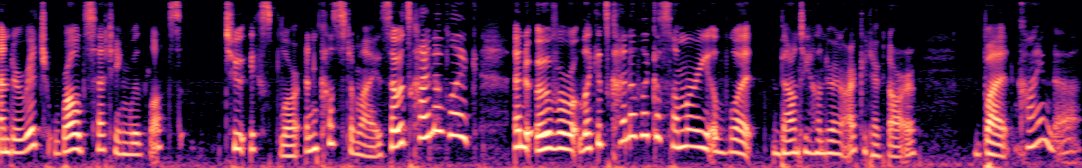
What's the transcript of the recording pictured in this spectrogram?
and a rich world setting with lots to explore and customize. So it's kind of like an overall, like it's kind of like a summary of what Bounty Hunter and Architect are, but kinda.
